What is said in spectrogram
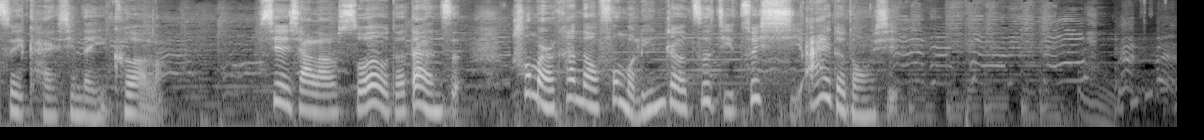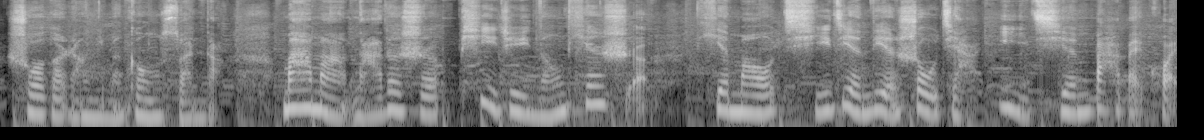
最开心的一刻了。卸下了所有的担子，出门看到父母拎着自己最喜爱的东西。说个让你们更酸的，妈妈拿的是 PG 能天使，天猫旗舰店售价一千八百块。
